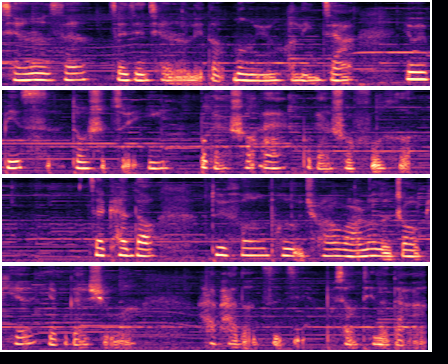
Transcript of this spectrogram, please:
《前任三》《再见前任》里的孟云和林佳。因为彼此都是嘴硬，不敢说爱，不敢说复合。在看到对方朋友圈玩乐的照片也不敢询问，害怕的自己不想听的答案，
